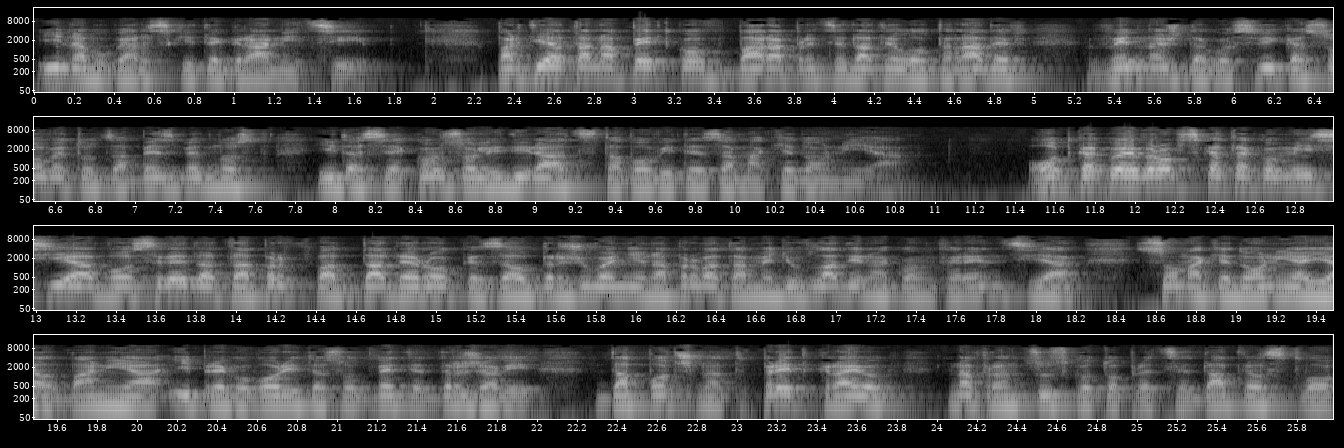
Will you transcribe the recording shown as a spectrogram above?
и на бугарските граници. Партијата на Петков бара председателот Радев веднаш да го свика Советот за безбедност и да се консолидираат ставовите за Македонија. Откако Европската комисија во средата првпат даде рок за одржување на првата меѓувладина конференција со Македонија и Албанија и преговорите со двете држави да почнат пред крајот на француското председателство,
